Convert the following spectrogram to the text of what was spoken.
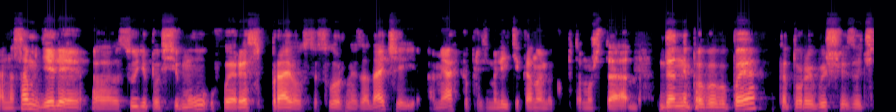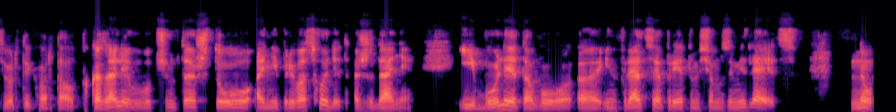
А на самом деле, э, судя по всему, ФРС справился с сложной задачей мягко приземлить экономику, потому что данные по ВВП, которые вышли за четвертый квартал, показали, в общем-то, что они превосходят ожидания. И более того, э, инфляция при этом всем замедляется ну,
